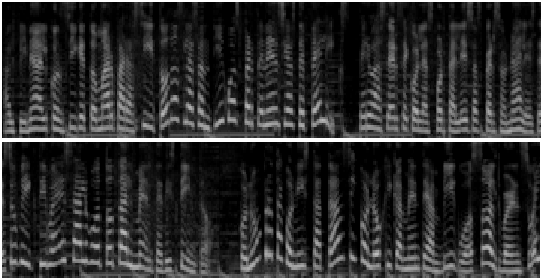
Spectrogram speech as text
Al final consigue tomar para sí todas las antiguas pertenencias de Félix, pero hacerse con las fortalezas personales de su víctima es algo totalmente distinto. Con un protagonista tan psicológicamente ambiguo, Saltburn suele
